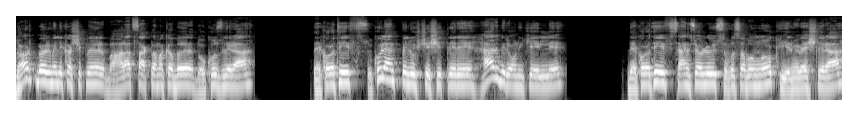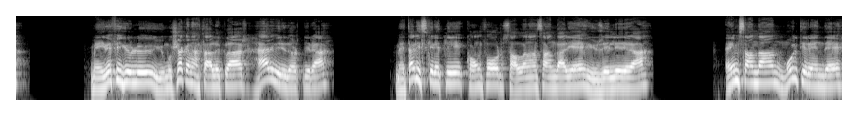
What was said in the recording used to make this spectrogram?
4 bölmeli kaşıklı baharat saklama kabı 9 lira. Dekoratif sukulent peluş çeşitleri her biri 12.50. Dekoratif sensörlü sıvı sabunluk 25 lira. Meyve figürlü yumuşak anahtarlıklar her biri 4 lira. Metal iskeletli konfor sallanan sandalye 150 lira. Emsan'dan multi rende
